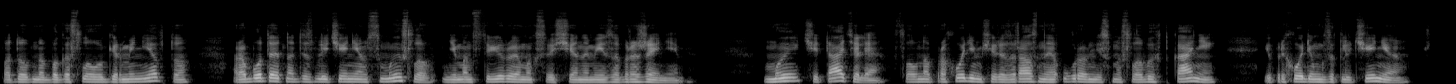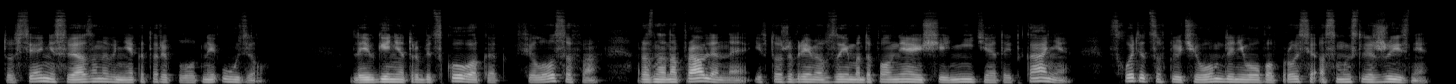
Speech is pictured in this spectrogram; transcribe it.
подобно богослову Герменевту, работает над извлечением смыслов, демонстрируемых священными изображениями. Мы, читатели, словно проходим через разные уровни смысловых тканей и приходим к заключению, что все они связаны в некоторый плотный узел. Для Евгения Трубецкого, как философа, разнонаправленные и в то же время взаимодополняющие нити этой ткани сходятся в ключевом для него вопросе о смысле жизни,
